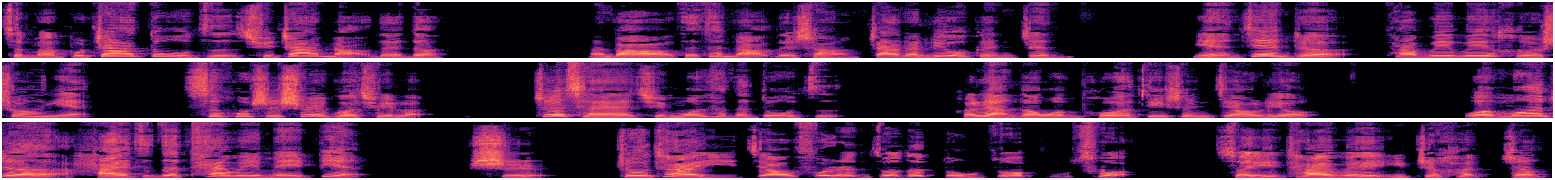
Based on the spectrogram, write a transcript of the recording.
怎么不扎肚子，去扎脑袋的？满宝在他脑袋上扎了六根针，眼见着他微微合双眼，似乎是睡过去了，这才去摸他的肚子，和两个稳婆低声交流。我摸着孩子的胎位没变，是周太医教夫人做的动作不错。所以胎位一直很正，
